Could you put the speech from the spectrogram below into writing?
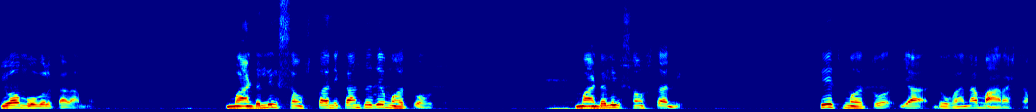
किंवा मोगल काळामध्ये मांडलिक संस्थानिकांचं जे महत्त्व होतं मांडलिक संस्थानिक तेच महत्त्व या दोघांना महाराष्ट्रामध्ये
